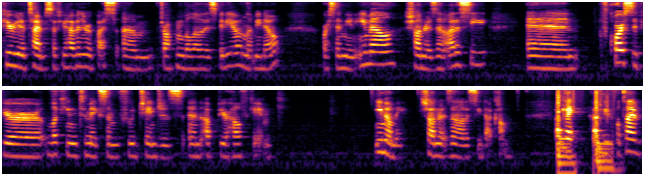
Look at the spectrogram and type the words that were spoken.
period of time. So if you have any requests, um, drop them below this video and let me know, or send me an email, Chandra Zen Odyssey. And of course, if you're looking to make some food changes and up your health game, email me, Chandra at ZenOdyssey.com. Okay, have a beautiful time.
